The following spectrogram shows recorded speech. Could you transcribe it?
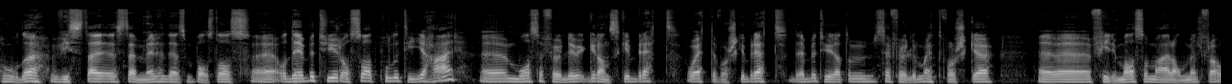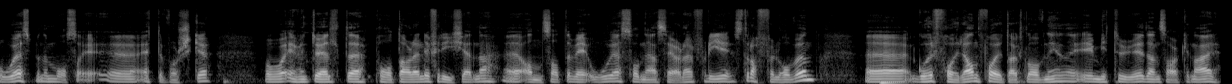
hode, hvis det stemmer det som påstås. Eh, og Det betyr også at politiet her eh, må selvfølgelig granske bredt og etterforske bredt. Det betyr at de selvfølgelig må etterforske eh, firmaet som er anmeldt fra OS, men de må også etterforske og eventuelt eh, påtale eller frikjenne eh, ansatte ved OUS, sånn jeg ser det. Fordi straffeloven eh, går foran foretaksloven i mitt hue i den saken her.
